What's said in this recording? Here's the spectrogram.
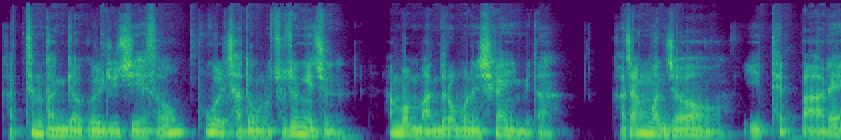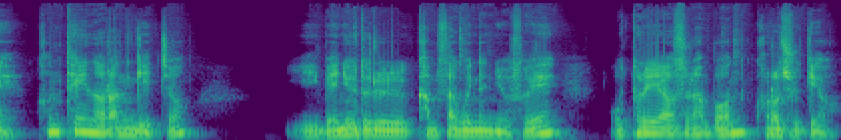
같은 간격을 유지해서 폭을 자동으로 조정해주는 한번 만들어 보는 시간입니다. 가장 먼저 이 탭바 아래 컨테이너라는 게 있죠. 이 메뉴들을 감싸고 있는 요소에 오토 레이아웃을 한번 걸어줄게요.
